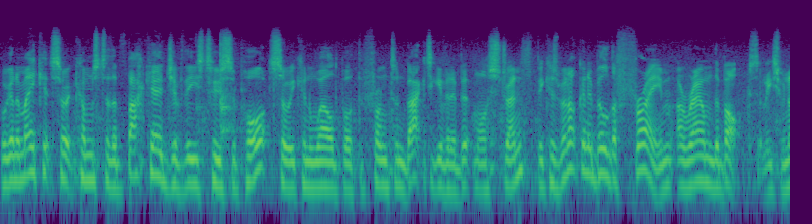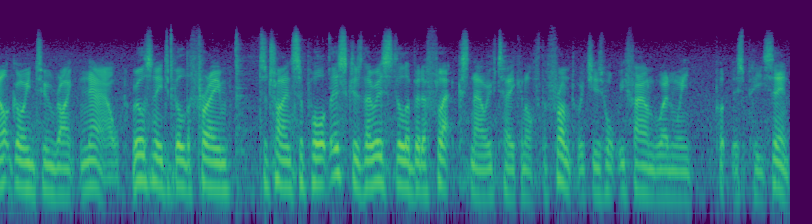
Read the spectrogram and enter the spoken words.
We're going to make it so it comes to the back edge of these two supports so we can weld both the front and back to give it a bit more strength because we're not going to build a frame around the box, at least we're not going to right now. We also need to build a frame to try and support this because there is still a bit of flex now we've taken off the front, which is what we found when we put this piece in.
